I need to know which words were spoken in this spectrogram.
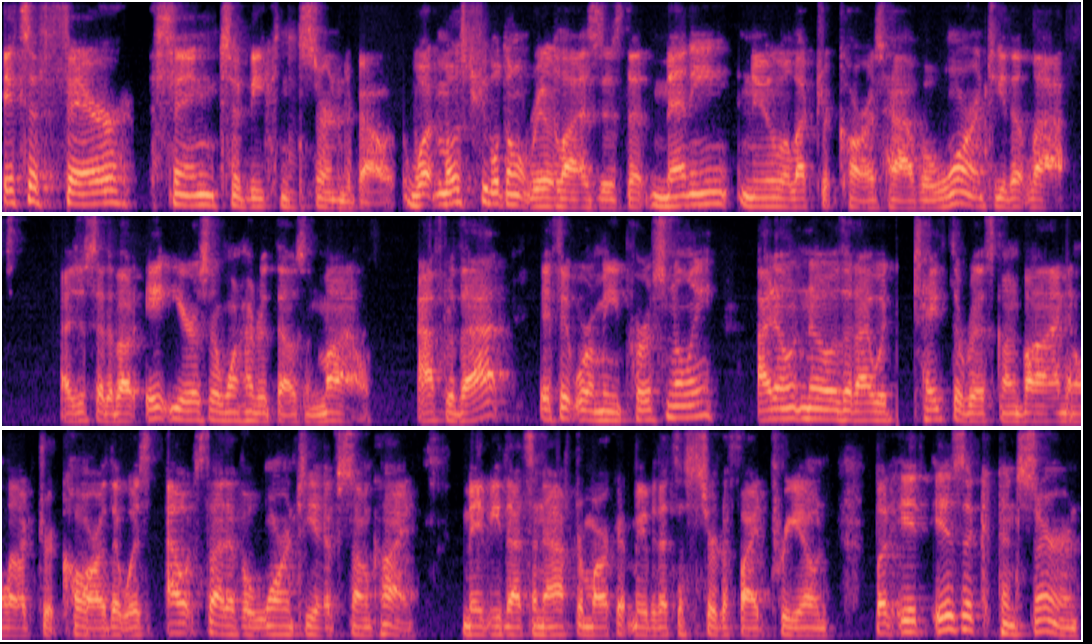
It's a fair thing to be concerned about. What most people don't realize is that many new electric cars have a warranty that lasts, as you said, about eight years or 100,000 miles. After that, if it were me personally, I don't know that I would take the risk on buying an electric car that was outside of a warranty of some kind. Maybe that's an aftermarket, maybe that's a certified pre owned, but it is a concern.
